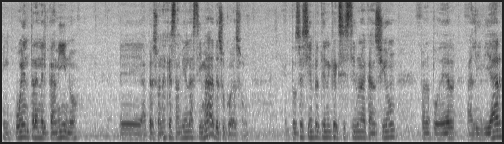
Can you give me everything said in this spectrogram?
encuentra en el camino eh, a personas que están bien lastimadas de su corazón. Entonces siempre tiene que existir una canción para poder aliviar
